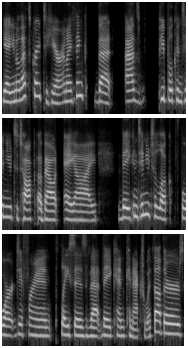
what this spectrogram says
Yeah, you know, that's great to hear. And I think that as people continue to talk about AI, they continue to look for different places that they can connect with others,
